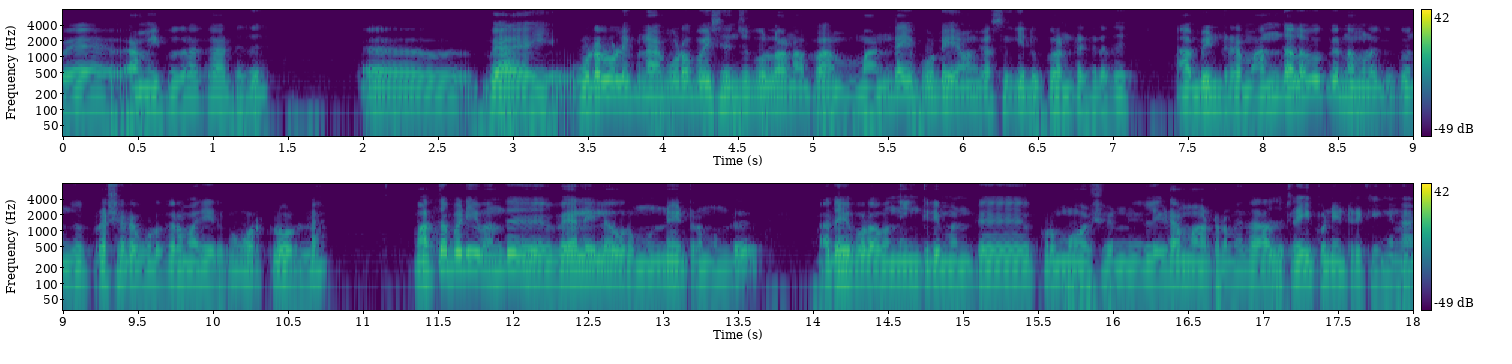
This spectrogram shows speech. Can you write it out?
வே அமைப்புகளை காட்டுது. வே உடல் உழைப்புனா கூட போய் செஞ்சு போடலாம்னாப்பா மண்டையை போட்டு எவன் கசக்கிட்டு உட்காந்துருக்கிறது அப்படின்ற அந்த அளவுக்கு நம்மளுக்கு கொஞ்சம் ப்ரெஷரை கொடுக்குற மாதிரி இருக்கும் ஒர்க் லோடில் மற்றபடி வந்து வேலையில் ஒரு முன்னேற்றம் உண்டு. அதே போல் வந்து இன்க்ரிமெண்ட்டு ப்ரொமோஷன் இல்லை இடமாற்றம் ஏதாவது ட்ரை பண்ணிகிட்ருக்கீங்கன்னா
